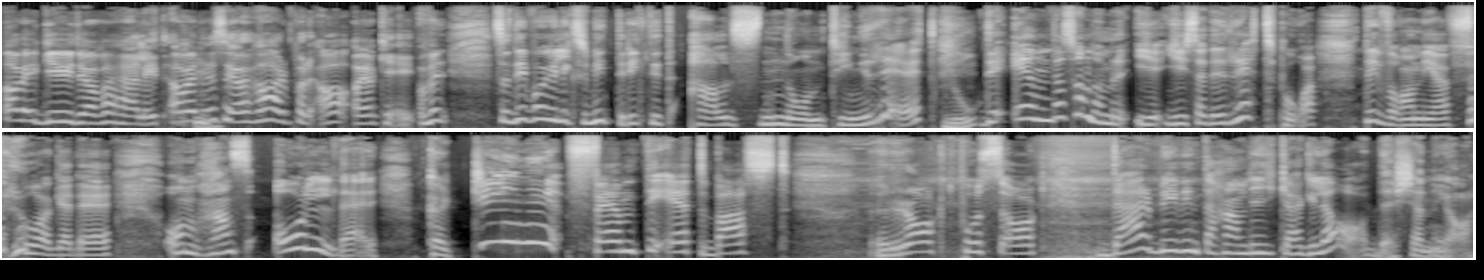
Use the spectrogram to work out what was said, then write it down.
Ja men gud, ja, vad härligt. Ja, men det, så jag hör på det. Ja, men, så det var ju liksom inte riktigt alls någonting rätt. Jo. Det enda som de gissade rätt på det var när jag frågade om hans ålder. Karting, 51 bast fast, rakt på sak. Där blev inte han lika glad, känner jag.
